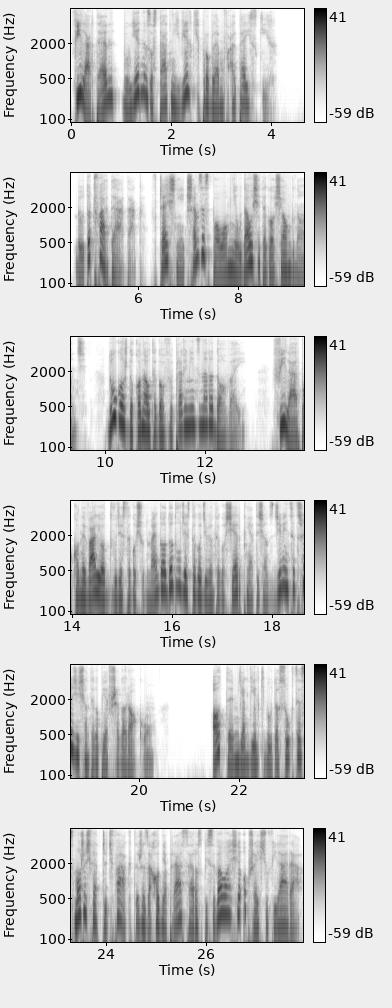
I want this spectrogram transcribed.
Filar ten był jednym z ostatnich wielkich problemów alpejskich. Był to czwarty atak. Wcześniej trzem zespołom nie udało się tego osiągnąć. Długoż dokonał tego w wyprawie międzynarodowej. Filar pokonywali od 27 do 29 sierpnia 1961 roku. O tym, jak wielki był to sukces, może świadczyć fakt, że zachodnia prasa rozpisywała się o przejściu filara.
